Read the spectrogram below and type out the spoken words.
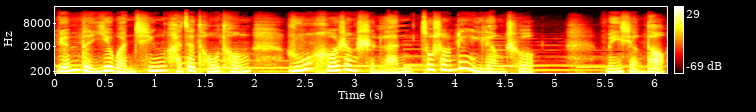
原本叶晚清还在头疼如何让沈兰坐上另一辆车，没想到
